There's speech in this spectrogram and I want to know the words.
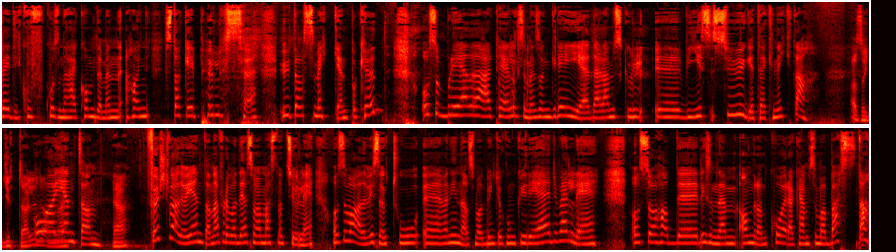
vet ikke hvordan det her kom til, men han stakk ei pølse ut av smekken på kødd, og så ble det der til liksom en sånn greie der de skulle uh, vise sugeteknikk, da. Altså gutta eller Og jentene. Ja. Først var det jo jentene, for det var det som var mest naturlig. Og så var det visstnok to uh, venninner som hadde begynt å konkurrere veldig. Og så hadde liksom de andre kåra hvem som var best, da.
